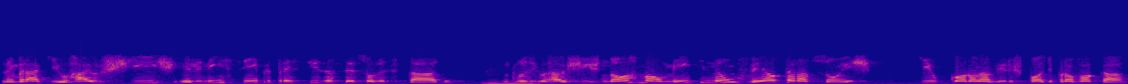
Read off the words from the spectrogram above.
Lembrar que o raio-x, ele nem sempre precisa ser solicitado. Uhum. Inclusive, o raio-x normalmente não vê alterações que o coronavírus pode provocar.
